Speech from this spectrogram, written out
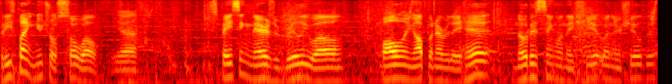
but he's playing neutral so well. Yeah. Spacing theirs really well, following up whenever they hit, noticing when they shield when they're shielded.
